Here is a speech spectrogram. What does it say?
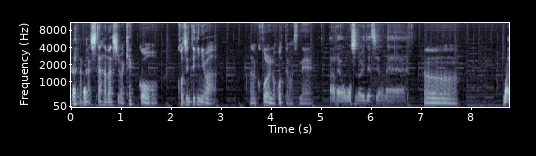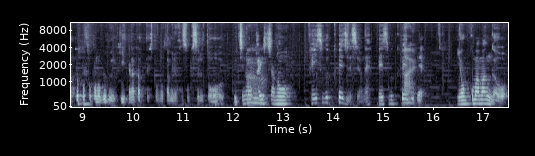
なんかした話は結構個人的にはあの心に残ってますね。あれ面白いですよね。うん。まあ、ちょっとそこの部分聞いてなかった人のために補足すると、うちの会社の Facebook ページですよね。Facebook ページで4コマ漫画を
